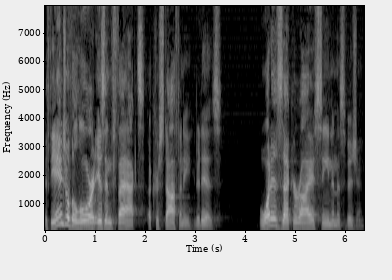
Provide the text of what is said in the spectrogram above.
If the angel of the Lord is in fact a Christophany, and it is, what is Zechariah seeing in this vision?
